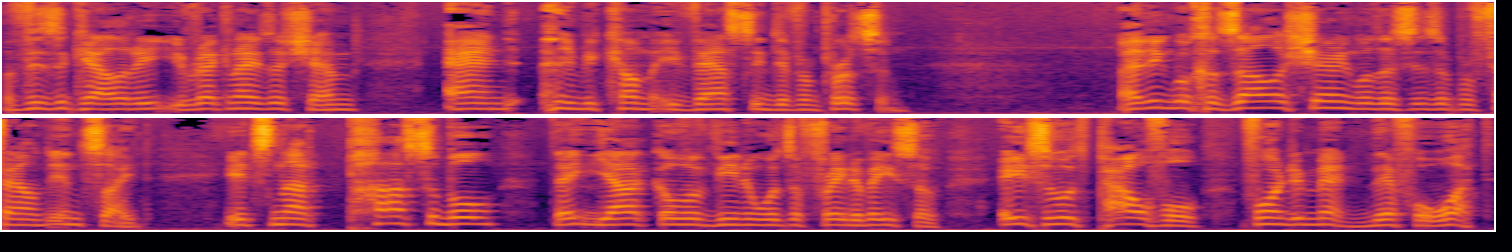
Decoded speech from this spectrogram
of physicality. You recognize Hashem, and you become a vastly different person. I think what Chazal is sharing with us is a profound insight. It's not possible that Yaakov Avinu was afraid of Esav. Esav was powerful, 400 men. Therefore, what?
